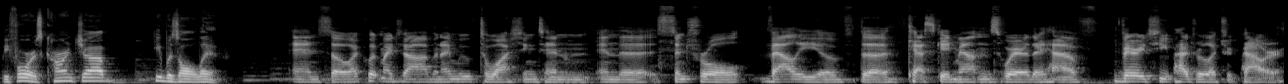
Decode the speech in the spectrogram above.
before his current job, he was all in. And so I quit my job and I moved to Washington in the central valley of the Cascade Mountains where they have very cheap hydroelectric power.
